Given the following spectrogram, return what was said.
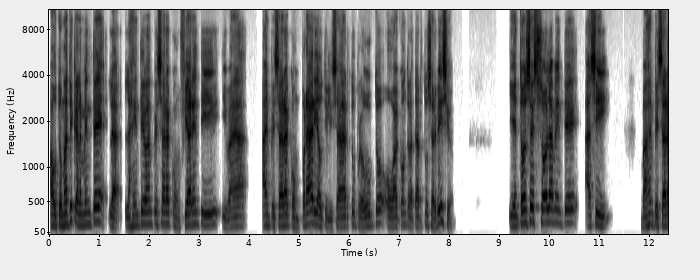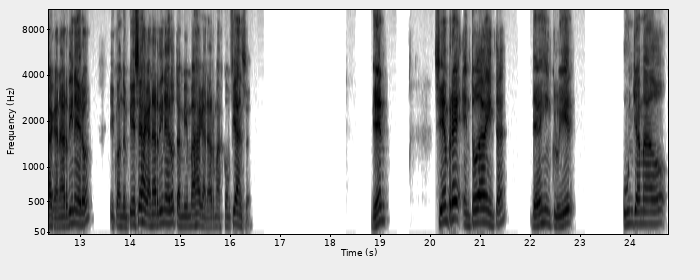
automáticamente la, la, gente va a empezar a confiar en ti y va a empezar a comprar y a utilizar tu producto o a contratar tu servicio. Y entonces solamente así vas a empezar a ganar dinero y cuando empieces a ganar dinero, también vas a ganar más confianza. Bien, siempre en toda venta debes incluir un llamado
